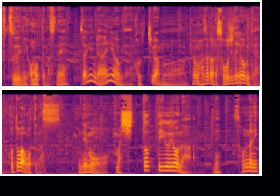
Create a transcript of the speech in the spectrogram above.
普通に思ってますね。ふざけんじゃないよみたいなこっちはもう今日も朝から掃除だよみたいなことは思ってます。でも、まあ、嫉妬っていうようなねそんなに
